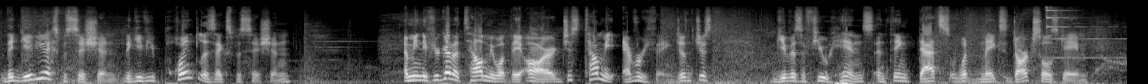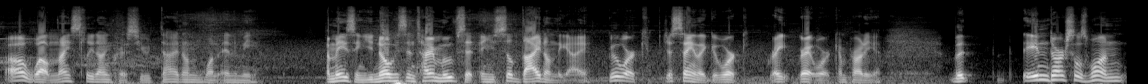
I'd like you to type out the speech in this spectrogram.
they give you exposition, they give you pointless exposition. I mean, if you're gonna tell me what they are, just tell me everything. Just just give us a few hints and think that's what makes a Dark Souls game. Oh well, nicely done, Chris. You died on one enemy. Amazing. You know his entire moveset and you still died on the guy. Good work. Just saying that. Good work. Great, great work. I'm proud of you. But in Dark Souls 1,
